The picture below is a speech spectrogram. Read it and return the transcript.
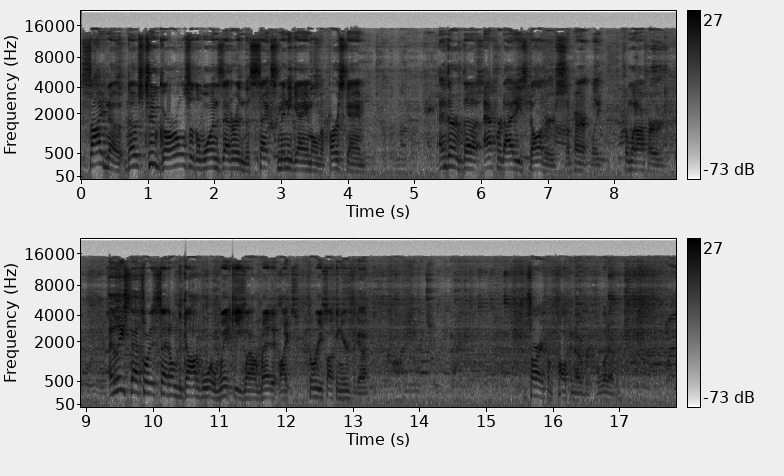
Side note, those two girls are the ones that are in the sex minigame on the first game. For the love of petty And they're the Aphrodite's daughters, apparently, from what I've heard. At least that's what it said on the God of War wiki when I read it like three fucking years ago. carnage of battle. I'm sorry if I'm talking over it, but whatever. My!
